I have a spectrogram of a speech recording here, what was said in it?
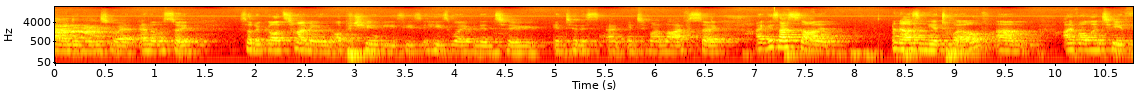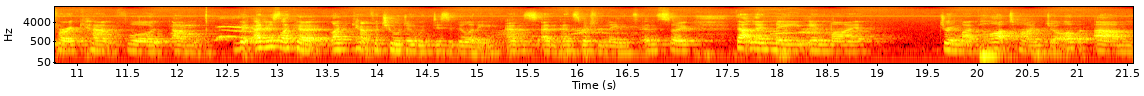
landed into it, and also sort of God's timing and opportunities He's, he's woven into into this uh, into my life. So I guess I started when I was in year twelve. Um, I volunteered for a camp for um, I just like a like a camp for children with disability and, and, and special needs, and so that led me in my during my part-time job, um,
